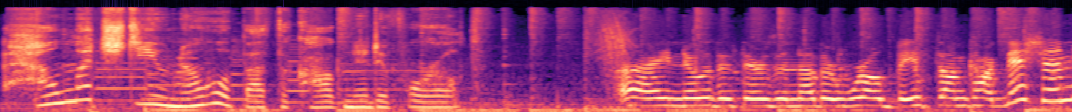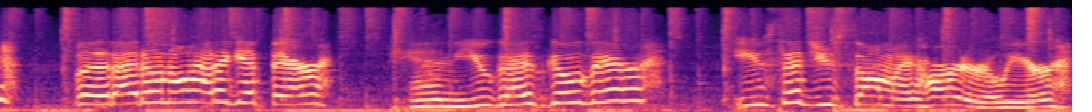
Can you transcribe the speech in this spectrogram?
how much do you know about the cognitive world? I know that there's another world based on cognition, but I don't know how to get there. Can you guys go there? You said you saw my heart earlier.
